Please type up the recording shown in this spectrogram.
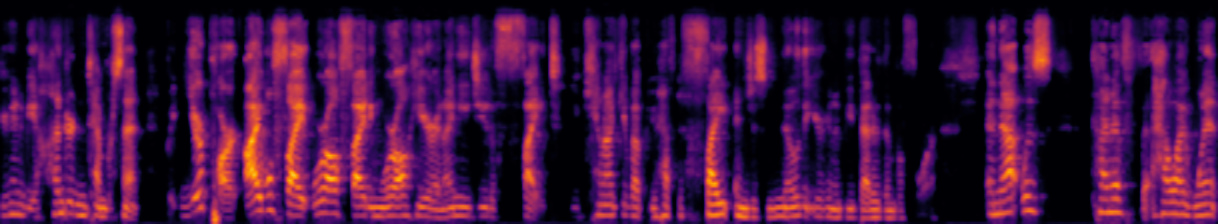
You're going to be 110% but your part i will fight. We're all fighting. We're all here and i need you to fight. You cannot give up. You have to fight and just know that you're going to be better than before. And that was kind of how I went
